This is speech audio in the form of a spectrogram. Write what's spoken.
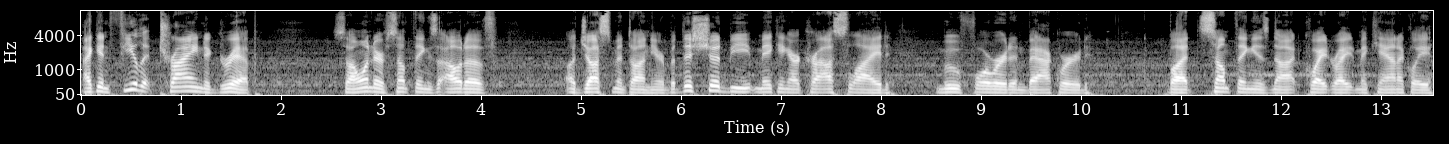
I can feel it trying to grip. So I wonder if something's out of adjustment on here. But this should be making our cross slide move forward and backward. But something is not quite right mechanically.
